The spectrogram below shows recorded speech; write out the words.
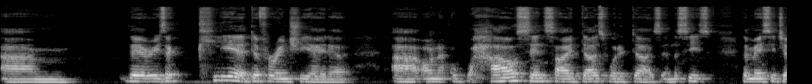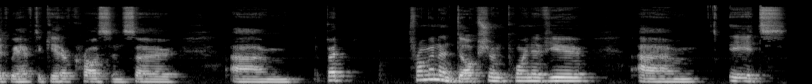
um, there is a clear differentiator uh, on how Senseye does what it does. And this is the message that we have to get across. And so, um, but from an adoption point of view, um, it's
